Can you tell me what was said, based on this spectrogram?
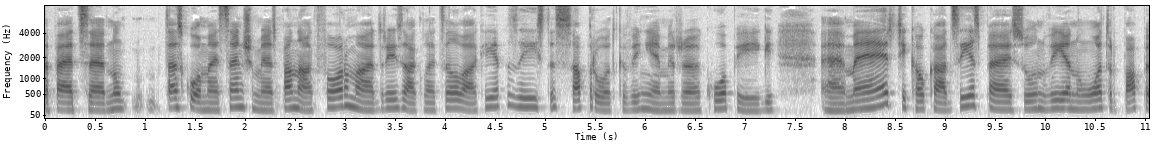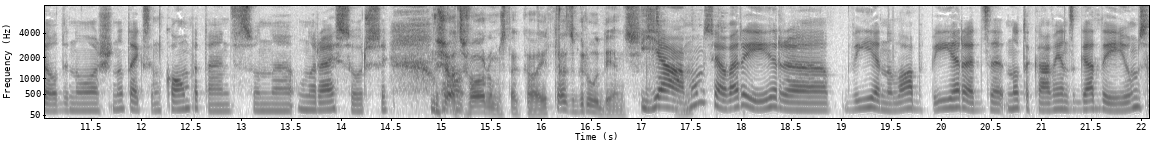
Tāpēc uh, nu, tas, ko mēs cenšamies panākt formā, ir drīzāk, lai cilvēki iepazīstas, saprot, ka viņiem ir uh, kopīgi mērķi, kaut kādas iespējas un vienu otru papildinošu, nu, teiksim, kompetences un, un resursi. Šāds un, fórums tā kā ir tāds grūdienis. Jā, mums jau arī ir viena laba pieredze, nu, tā kā viens gadījums gadījums.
